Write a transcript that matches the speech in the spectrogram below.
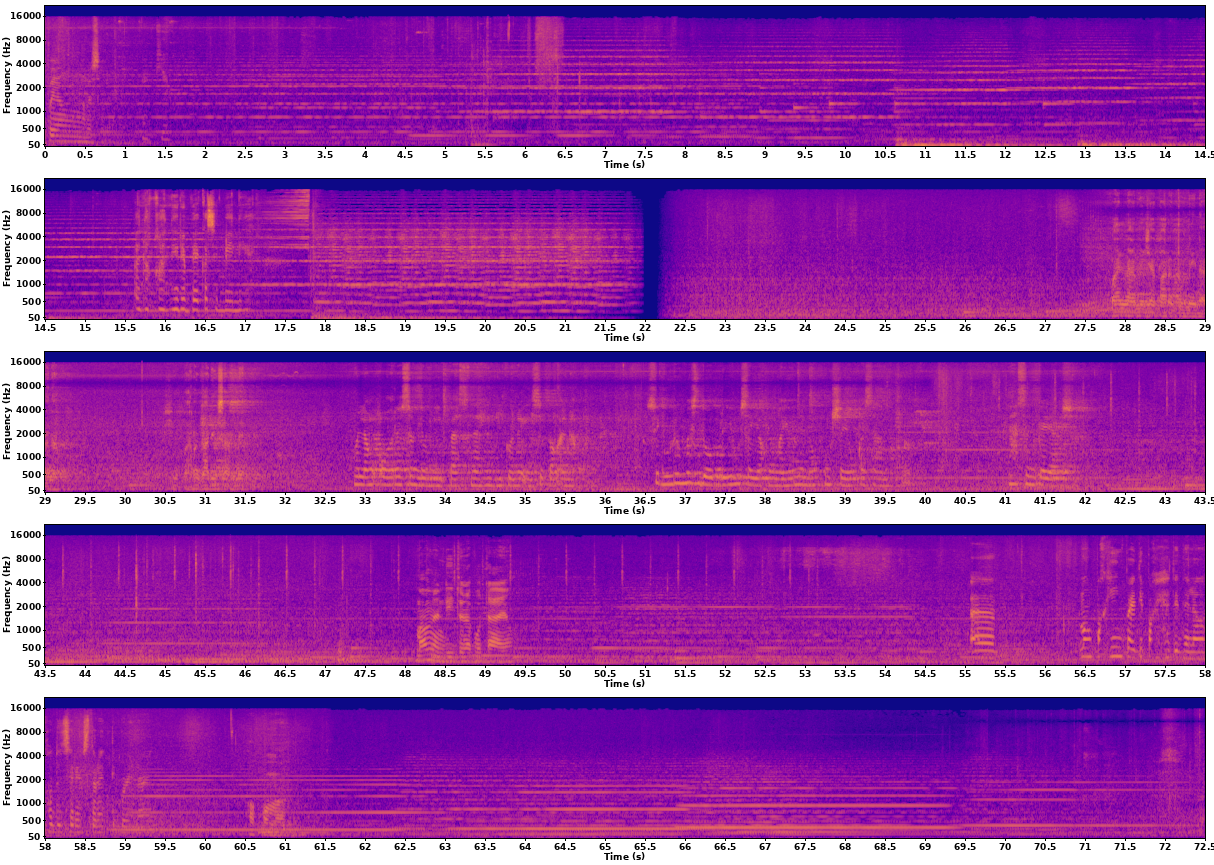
Po yung result. Thank you. Anak ka ni Rebecca si Billy. Mahal namin siya parang tunay na anak. Siya parang galing sa amin. Walang oras ang lumipas na hindi ko naisip ang anak ko. Siguro mas doble yung saya ko ngayon ano, kung siya yung kasama ko. Nasaan kaya siya? Ma'am, nandito na po tayo. Mang Paking, pwede pakihatid na lang ako dun sa restaurant ni Bernard. Opo, ma'am.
